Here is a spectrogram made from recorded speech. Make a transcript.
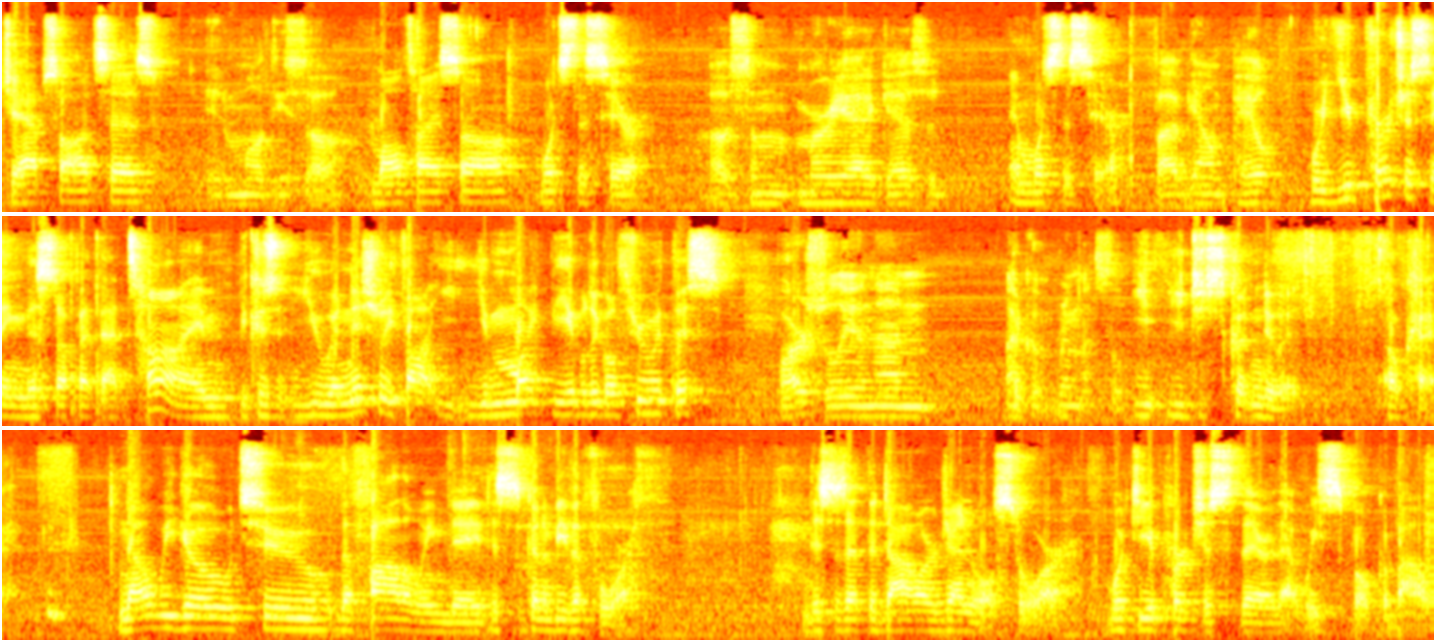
jab saw it says, and a multi saw. multi-saw. What's this here? Uh, some muriatic acid, And what's this here? five gallon pail. Were you purchasing this stuff at that time because you initially thought y- you might be able to go through with this? Partially, and then I couldn't bring myself. You, you just couldn't do it. Okay. Now we go to the following day. This is going to be the 4th. This is at the Dollar General store. What do you purchase there that we spoke about?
